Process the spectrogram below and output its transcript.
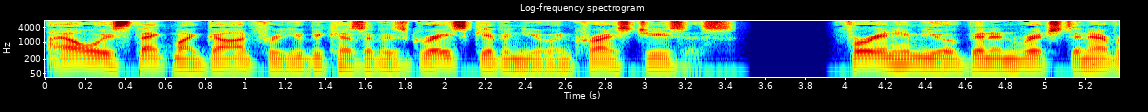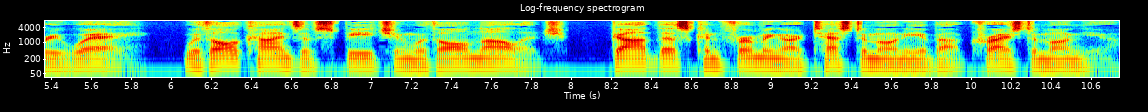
I always thank my God for you because of his grace given you in Christ Jesus. For in him you have been enriched in every way, with all kinds of speech and with all knowledge, God thus confirming our testimony about Christ among you.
